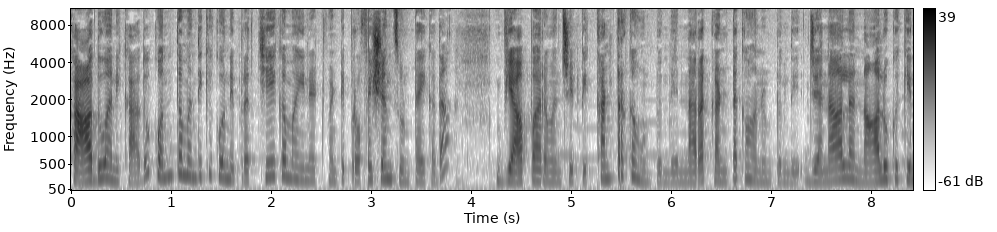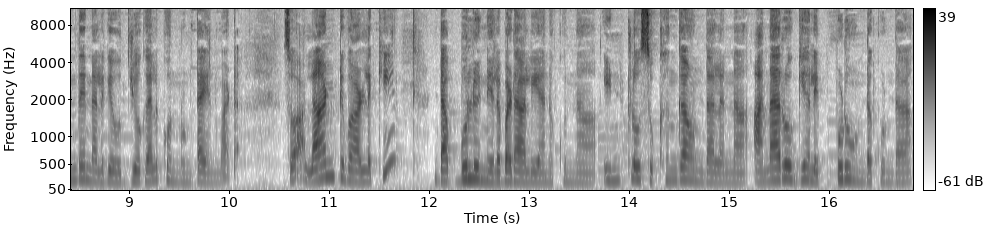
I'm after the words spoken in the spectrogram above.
కాదు అని కాదు కొంతమందికి కొన్ని ప్రత్యేకమైనటువంటి ప్రొఫెషన్స్ ఉంటాయి కదా. వ్యాపారం అని చెప్పి కంటకం ఉంటుంది నర కంటకం అని ఉంటుంది. జనాల నాలుక కిందే నలిగే ఉద్యోగాలు కొన్ని ఉంటాయన్నమాట. సో అలాంటి వాళ్ళకి డబ్బులు నిలబడాలి అనుకున్నా ఇంట్లో సుఖంగా ఉండాలన్నా అనారోగ్యాలు ఎప్పుడూ ఉండకుండా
